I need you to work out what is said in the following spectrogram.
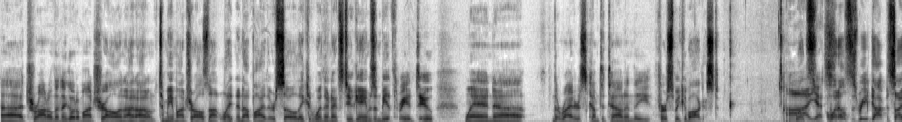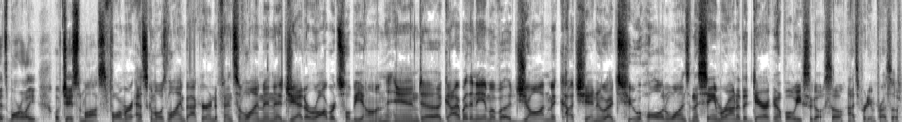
Uh, Toronto, then they go to Montreal, and I, I don't. To me, Montreal's not lighting up either. So they could win their next two games and be at three and two when uh, the Riders come to town in the first week of August. Uh, yes. What else has Reid got besides Morley with Jason Moss? Former Eskimos linebacker and defensive lineman Jed Roberts will be on, and uh, a guy by the name of uh, John McCutcheon, who had two hole in ones in the same round at the Derrick a couple of weeks ago. So that's pretty impressive.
